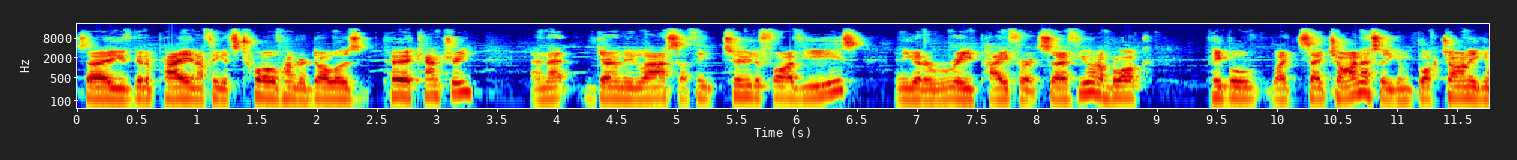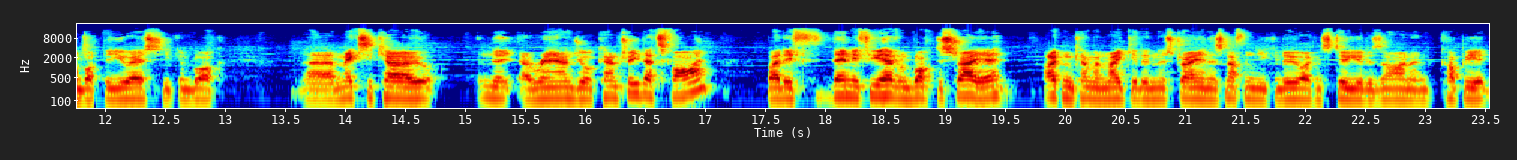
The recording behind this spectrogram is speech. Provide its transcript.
So you've got to pay, and I think it's twelve hundred dollars per country and that only lasts I think two to five years, and you got to repay for it. So if you want to block people like say China, so you can block China, you can block the US, you can block uh, Mexico around your country, that's fine. But if then if you haven't blocked Australia, I can come and make it in Australia, and there's nothing you can do. I can steal your design and copy it,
